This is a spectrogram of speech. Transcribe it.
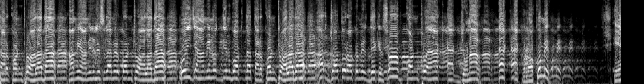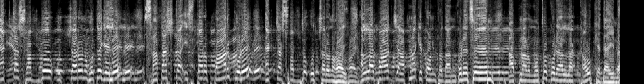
তার কণ্ঠ আলাদা, আমি আমিরুল ইসলামের কণ্ঠ আলাদা। ওই যে আমিনুদ্দিন বক্তা, তার কণ্ঠ আলাদা, আর যত রকমের দেখেন, সব কণ্ঠ এক এক জনার, এক এক রকমের। একটা শব্দ উচ্চারণ হতে গেলে সাতাশটা স্তর পার করে একটা শব্দ উচ্চারণ হয়। আল্লাহ পাক যে আপনাকে কণ্ঠ দান করেছেন, আপনার মতো করে আল্লাহ কাউকে দেয় না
